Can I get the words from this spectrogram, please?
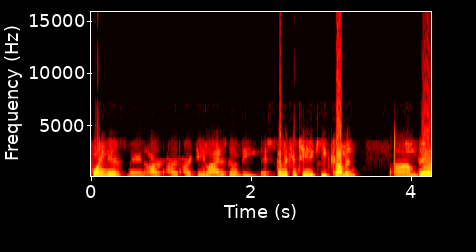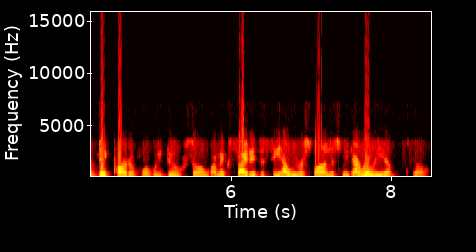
point is, man, our our, our D line is going to be is going to continue to keep coming. Um, they're a big part of what we do. So I'm excited to see how we respond this week. I really am. So.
